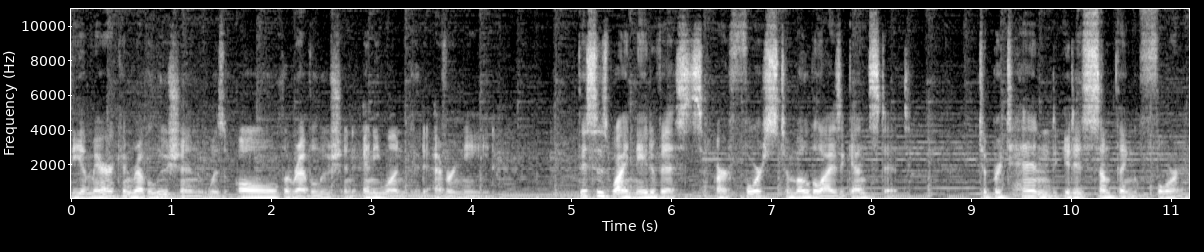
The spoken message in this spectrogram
the American Revolution was all the revolution anyone could ever need. This is why nativists are forced to mobilize against it, to pretend it is something foreign.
